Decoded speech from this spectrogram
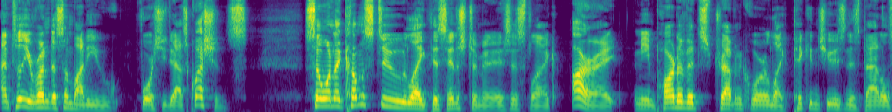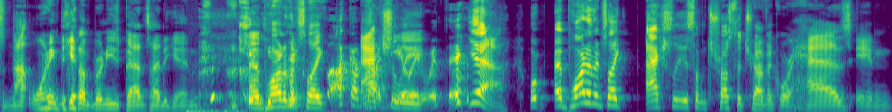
until you run into somebody who forces you to ask questions. So when it comes to like this instrument it's just like all right i mean part of it's travancore like pick and choosing his battles not wanting to get on bernie's bad side again. And part of it's like Fuck, actually- yeah and part of it's like actually some trust that travancore has in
